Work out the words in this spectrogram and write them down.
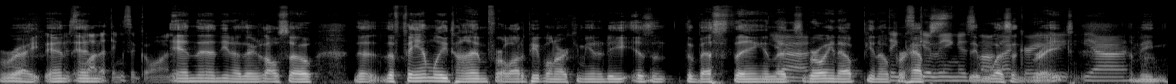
Right and There's and a lot of things that go on. and then you know there's also the the family time for a lot of people in our community isn't the best thing and that's growing up you know perhaps Thanksgiving is it not wasn't that great. Yeah. I mean,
